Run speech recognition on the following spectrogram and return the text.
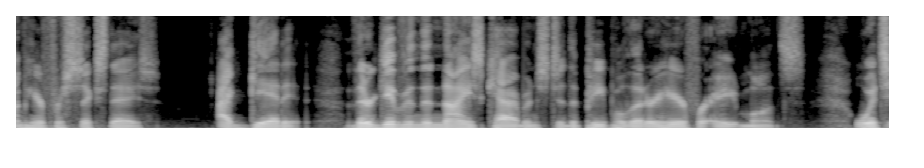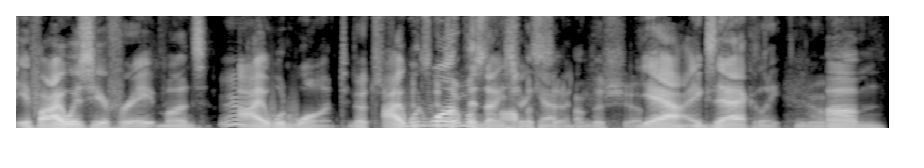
I'm here for six days. I get it. They're giving the nice cabins to the people that are here for eight months. Which, if I was here for eight months, Yeah. I would want. That's I would it's, want it's the nicer opposite cabin. on this ship. Yeah, exactly. You know. Um,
